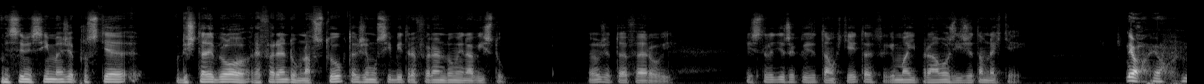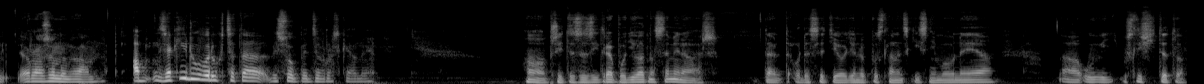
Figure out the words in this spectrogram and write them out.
my si myslíme, že prostě, když tady bylo referendum na vstup, takže musí být referendum i na výstup. Jo? Že to je férový. Když si lidi řekli, že tam chtějí, tak taky mají právo říct, že tam nechtějí. Jo, jo, rozumím vám. A z jakých důvodů chcete vystoupit z Evropské unie? No, přijďte se zítra podívat na seminář. O 10 hodin do poslanecké sněmovny a, a uvidí, uslyšíte to.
